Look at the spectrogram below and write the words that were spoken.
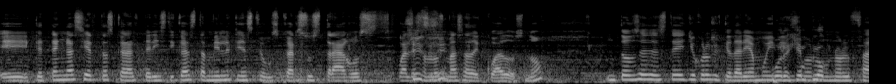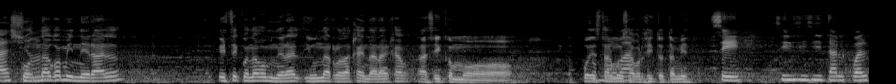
eh, que tenga ciertas características, también le tienes que buscar sus tragos, cuáles Sí, son sí, los sí. más adecuados, ¿no? Entonces, este, yo creo que quedaría muy Por bien ejemplo, con un old fashion. con agua mineral, este con agua mineral y una rodaja de naranja, así como puede estar muy va. saborcito también. Sí, sí, sí, sí, tal cual.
